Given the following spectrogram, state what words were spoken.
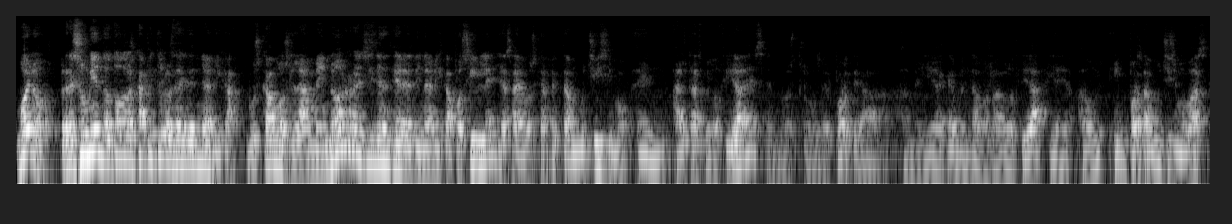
Bueno, resumiendo todos los capítulos de aerodinámica, buscamos la menor resistencia aerodinámica posible, ya sabemos que afecta muchísimo en altas velocidades, en nuestro deporte a, medida que aumentamos la velocidad y importa muchísimo más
